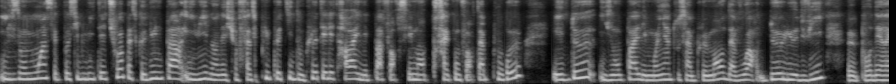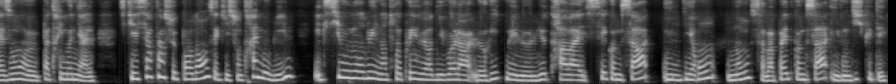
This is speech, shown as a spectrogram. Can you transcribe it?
Ils ont moins cette possibilité de choix parce que d'une part, ils vivent dans des surfaces plus petites, donc le télétravail n'est pas forcément très confortable pour eux. Et deux, ils n'ont pas les moyens tout simplement d'avoir deux lieux de vie euh, pour des raisons euh, patrimoniales. Ce qui est certain cependant, c'est qu'ils sont très mobiles et que si aujourd'hui une entreprise leur dit voilà, le rythme et le lieu de travail, c'est comme ça, ils diront non, ça va pas être comme ça, ils vont discuter.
